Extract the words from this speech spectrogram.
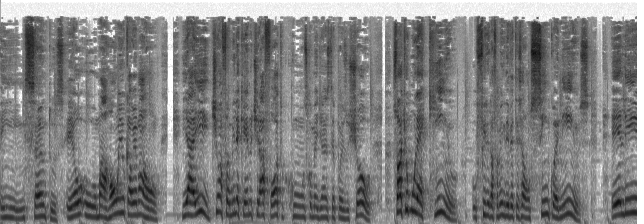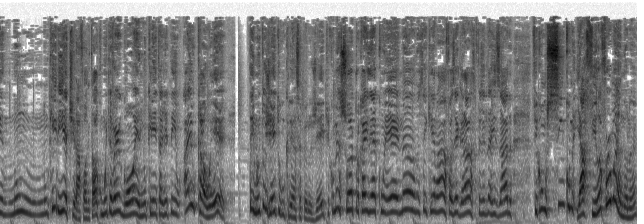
em, em Santos, eu, o Marrom e o Cauê Marrom. E aí tinha uma família querendo tirar foto com os comediantes depois do show. Só que o molequinho, o filho da família, que devia ter, sei lá, uns 5 aninhos, ele não, não queria tirar foto, ele tava com muita vergonha, ele não queria entrar de jeito nenhum. Aí o Cauê tem muito jeito com criança pelo jeito e começou a trocar ideia com ele, não, não sei o que lá, fazer graça, fazer ele dar risada. Ficou uns 5 minutos. E a fila formando, né?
